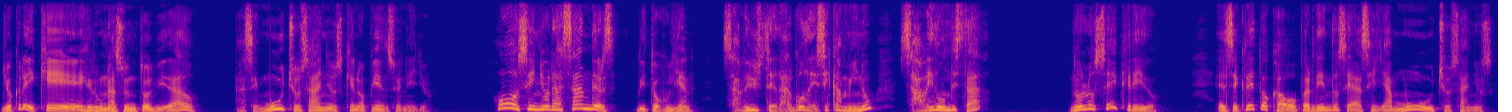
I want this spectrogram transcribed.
Yo creí que era un asunto olvidado. Hace muchos años que no pienso en ello. Oh, señora Sanders, gritó Julián. ¿Sabe usted algo de ese camino? ¿Sabe dónde está? No lo sé, querido. El secreto acabó perdiéndose hace ya muchos años,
